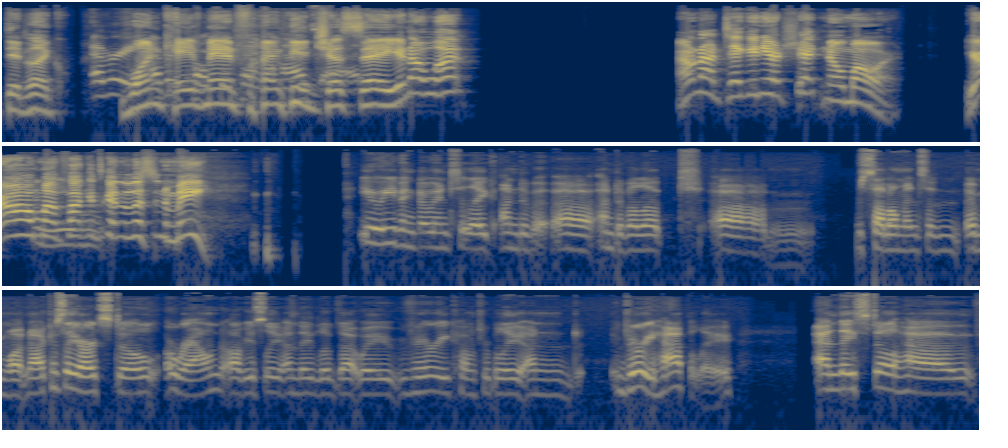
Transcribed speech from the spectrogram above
Did like every one every caveman finally just that. say, you know what? I'm not taking your shit no more. You're all I mean- motherfuckers gonna listen to me. You even go into like undeve- uh, undeveloped um, settlements and, and whatnot because they are still around, obviously, and they live that way very comfortably and very happily, and they still have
